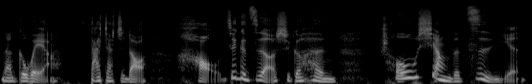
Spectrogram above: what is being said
那各位啊，大家知道“好”这个字啊，是个很抽象的字眼。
